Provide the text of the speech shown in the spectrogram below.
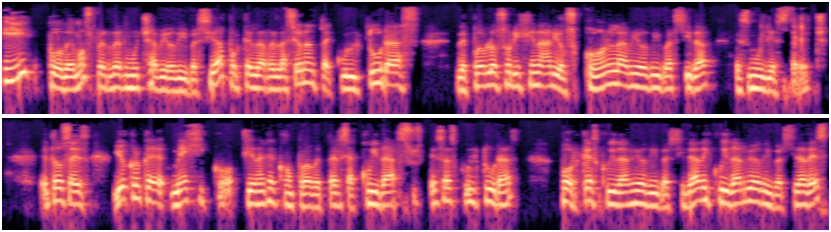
y podemos perder mucha biodiversidad, porque la relación entre culturas de pueblos originarios con la biodiversidad es muy estrecha. Entonces, yo creo que México tiene que comprometerse a cuidar esas culturas porque es cuidar biodiversidad y cuidar biodiversidad es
